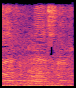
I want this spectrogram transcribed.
southern Las Vegas.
